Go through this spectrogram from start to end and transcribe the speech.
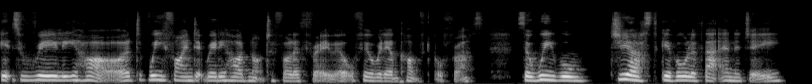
it's really hard. We find it really hard not to follow through. It will feel really uncomfortable for us. So we will just give all of that energy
